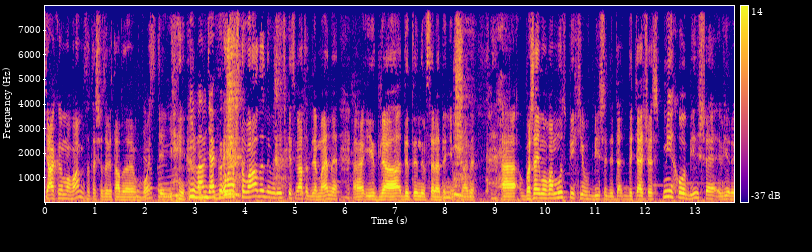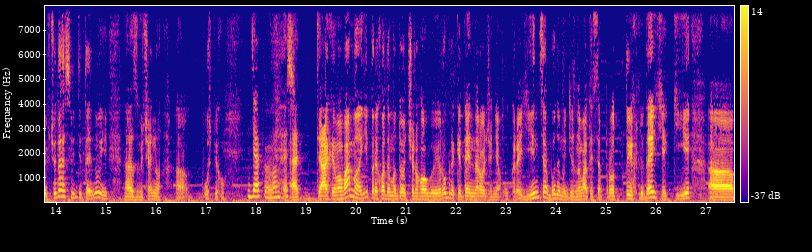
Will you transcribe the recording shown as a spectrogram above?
Дякуємо вам за те, що завітали в гості і, І вам дякую. влаштували невеличке свято для мене е, і для дитини всередині в мене. Е, Бажаємо вам успіхів, більше дитя- дитячого сміху, більше віри в чудес від дітей. Ну і е, звичайно успіху. Дякую вам теж. Е, Дякуємо вам і переходимо до чергової рубрики День народження українця. Будемо дізнаватися про тих людей, які е,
